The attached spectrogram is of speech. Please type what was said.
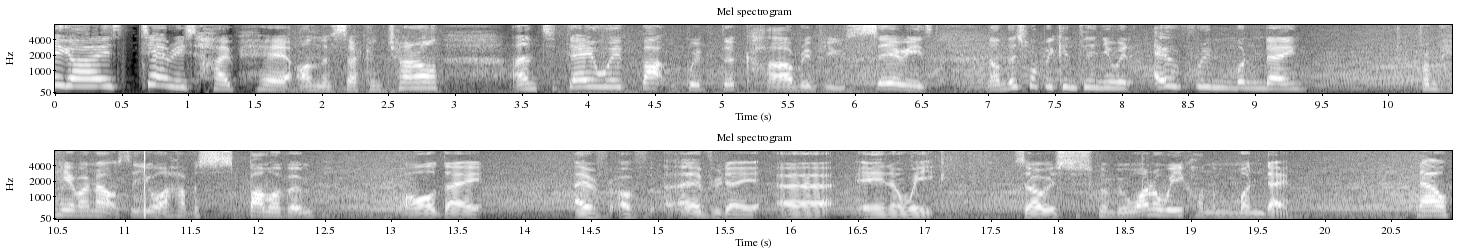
Hey guys, Terry's Hype here on the second channel and today we're back with the car review series. Now this will be continuing every Monday from here on out so you won't have a spam of them all day, every, of, every day uh, in a week. So it's just going to be one a week on the Monday. Now,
